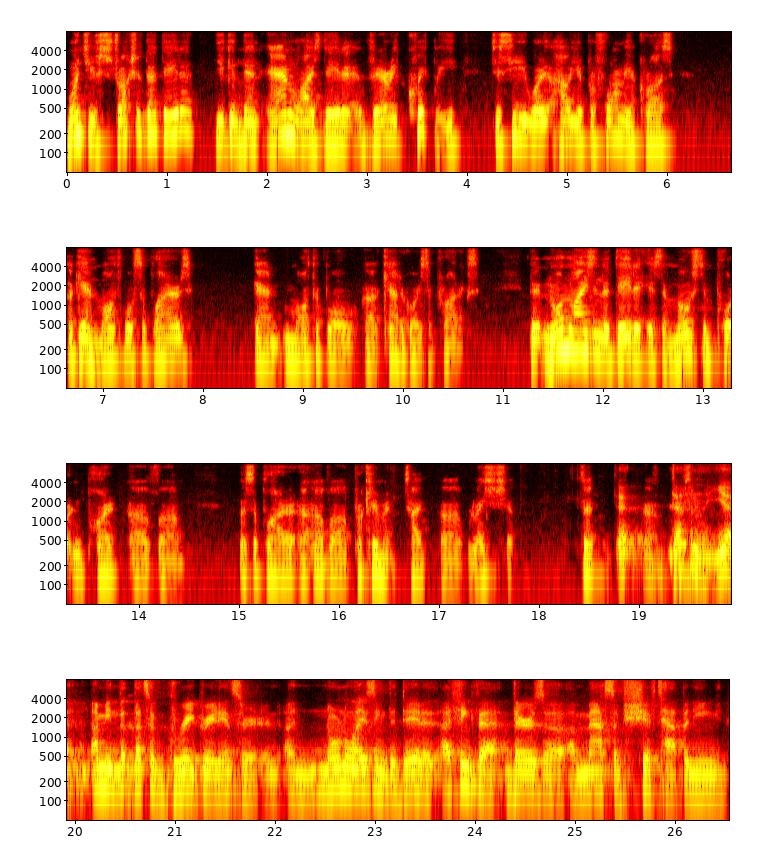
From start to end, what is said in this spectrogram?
Once you've structured that data, you can then analyze data very quickly to see how you're performing across, again, multiple suppliers and multiple uh, categories of products. That normalizing the data is the most important part of um, a supplier of a procurement type uh, relationship. That, De- definitely, yeah. I mean, that, that's a great, great answer. And, and, normalizing the data, I think that there's a, a massive shift happening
